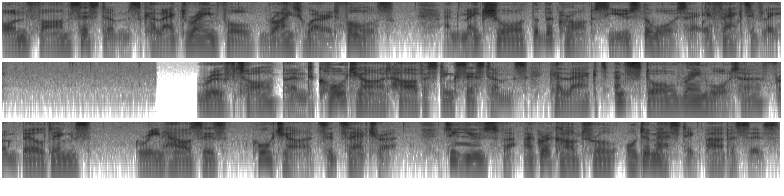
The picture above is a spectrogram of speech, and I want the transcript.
On-farm systems collect rainfall right where it falls and make sure that the crops use the water effectively. Rooftop and courtyard harvesting systems collect and store rainwater from buildings, greenhouses, courtyards, etc. to use for agricultural or domestic purposes.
